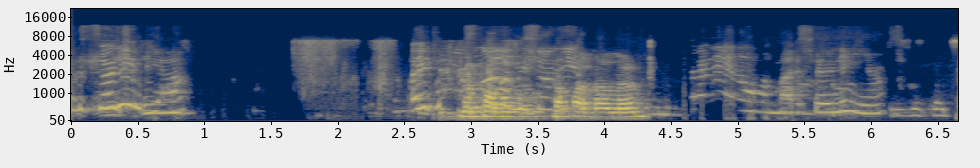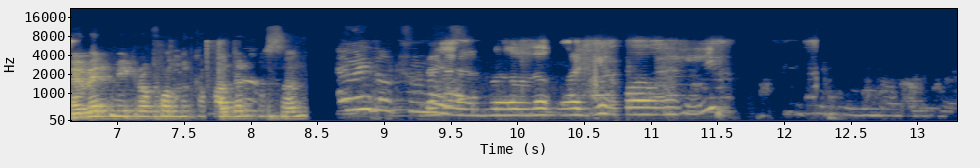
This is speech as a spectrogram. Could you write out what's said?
Abi söyleyeyim ya. Ay Mikrofonumuzu kapatalım. oğlum ben söyleyeyim ya. Mehmet mikrofonunu kapatır mısın? Evet oturmayız.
